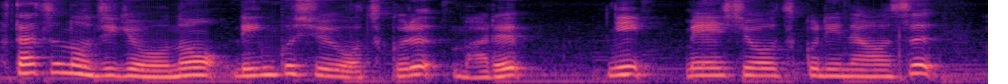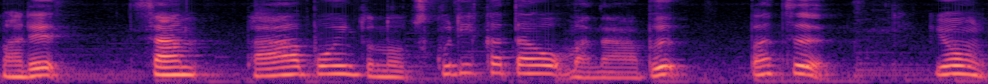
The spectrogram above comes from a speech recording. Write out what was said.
2つの事業のリンク集を作る。丸。2名刺を作り直す。丸。3パワーポイントの作り方を学ぶ×。4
